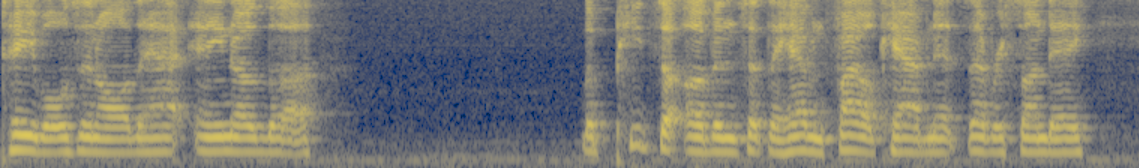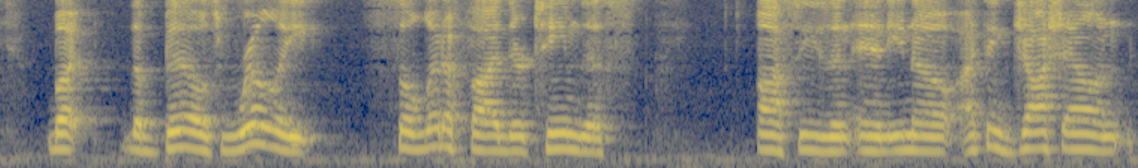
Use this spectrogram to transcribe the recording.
tables and all that, and you know the the pizza ovens that they have in file cabinets every Sunday. But the Bills really solidified their team this offseason. And, you know, I think Josh Allen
